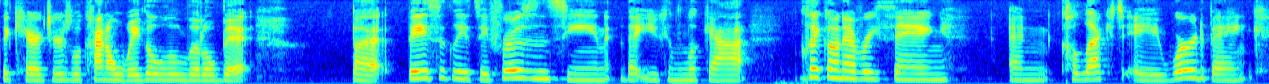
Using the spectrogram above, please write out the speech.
the characters will kind of wiggle a little bit. But basically it's a frozen scene that you can look at click on everything and collect a word bank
